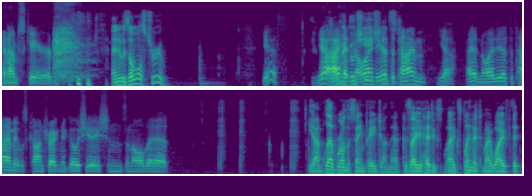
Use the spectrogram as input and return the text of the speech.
and I'm scared. and it was almost true. yes. Yeah, I had no idea at the so- time. Yeah, I had no idea at the time it was contract negotiations and all that. Yeah, I'm glad we're on the same page on that because I had to, I explained that to my wife that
